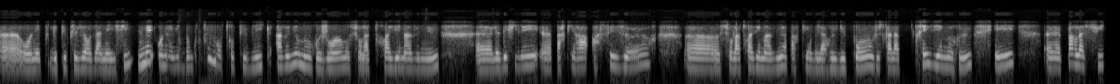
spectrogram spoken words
on est depuis plusieurs années ici. Mais on invite donc tout notre public à venir nous rejoindre sur la troisième avenue. Le défilé partira à 16 heures euh, sur la troisième avenue à partir de la rue du Pont jusqu'à la 13e rue et euh, par la suite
